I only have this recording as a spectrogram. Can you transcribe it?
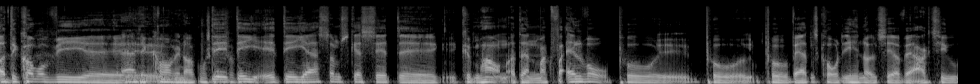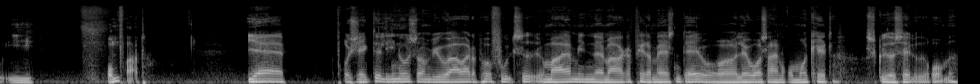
Og det kommer vi... Øh, Ja, det kommer vi nok måske det, det, det er jer, som skal sætte øh, København og Danmark for alvor på, øh, på, på verdenskortet i henhold til at være aktiv i rumfart. Ja, projektet lige nu, som vi jo arbejder på fuld tid, jo mig og min uh, marker Peter Madsen, det er jo at lave vores egen rumraket og skyde os selv ud i rummet.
